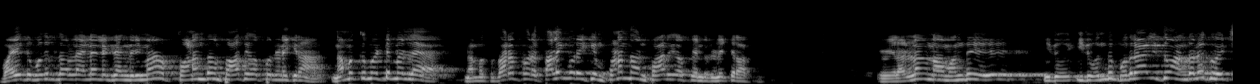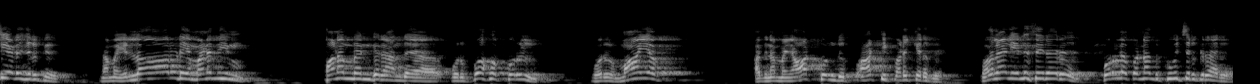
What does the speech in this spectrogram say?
வயது முதிர்ந்தவர்கள் என்ன நினைக்கிறாங்க தெரியுமா? பணம் தான் பாதுகாப்பு நினைக்கிறான். நமக்கு மட்டுமல்ல நமக்கு வரப்போற தலைமுறைக்கும் பணம் தான் பாதுகாப்பு என்று நினைக்கிறார்கள். இவையெல்லாம் நாம் வந்து இது இது வந்து முதலாளித்துவம் அந்த அளவுக்கு வெற்றி அடைஞ்சிருக்கு. நம்ம எல்லாருடைய மனதையும் பணம் என்கிற அந்த ஒரு போக பொருள் ஒரு மாய அது நம்மை ஆட்கொண்டு ஆட்டி படைக்கிறது. முதலாளி என்ன செய்யறாரு பொருளை கொண்டாந்து குவிச்சிருக்கிறாரு.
